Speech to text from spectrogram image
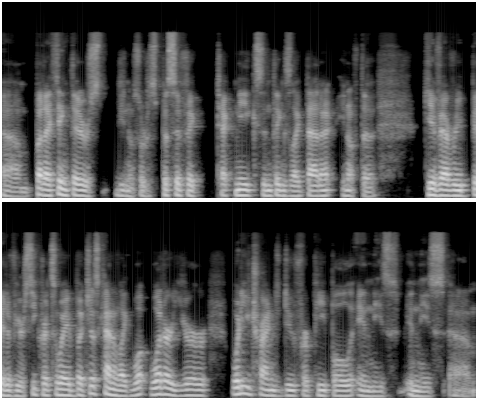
um, but i think there's you know sort of specific techniques and things like that uh, you know if the give every bit of your secrets away but just kind of like what what are your what are you trying to do for people in these in these um,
